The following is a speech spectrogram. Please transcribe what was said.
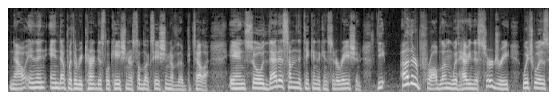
now and then end up with a recurrent dislocation or subluxation of the patella. And so that is something to take into consideration. The other problem with having this surgery, which was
